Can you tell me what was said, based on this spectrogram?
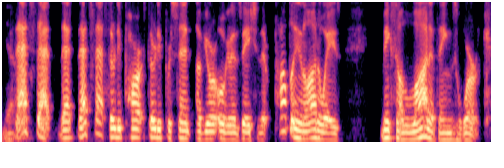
Yeah. That's that that that's that 30 part 30% of your organization that probably in a lot of ways makes a lot of things work.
